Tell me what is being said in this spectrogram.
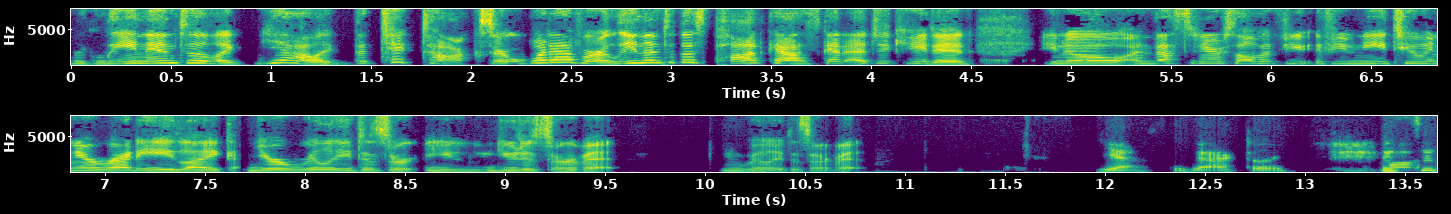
like lean into like yeah like the tiktoks or whatever lean into this podcast get educated you know invest in yourself if you if you need to and you're ready like you're really deserve you you deserve it. You really deserve it. Yes exactly. Awesome.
